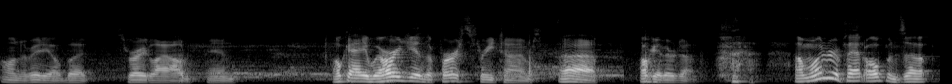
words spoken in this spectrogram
on the video, but it's very loud. And okay, we heard you the first three times. Uh, okay, they're done. I wonder if that opens up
